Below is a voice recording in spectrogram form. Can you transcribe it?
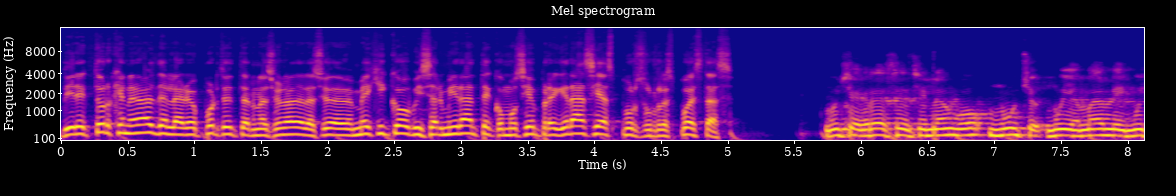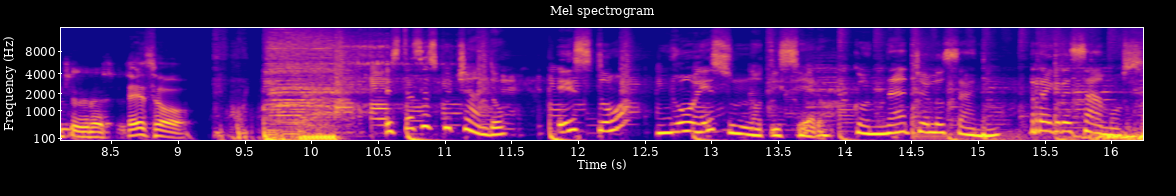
Director General del Aeropuerto Internacional de la Ciudad de México, vicealmirante, como siempre, gracias por sus respuestas. Muchas gracias, Chilango, mucho, muy amable y muchas gracias. Eso. Estás escuchando Esto no es un noticiero con Nacho Lozano. Regresamos.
